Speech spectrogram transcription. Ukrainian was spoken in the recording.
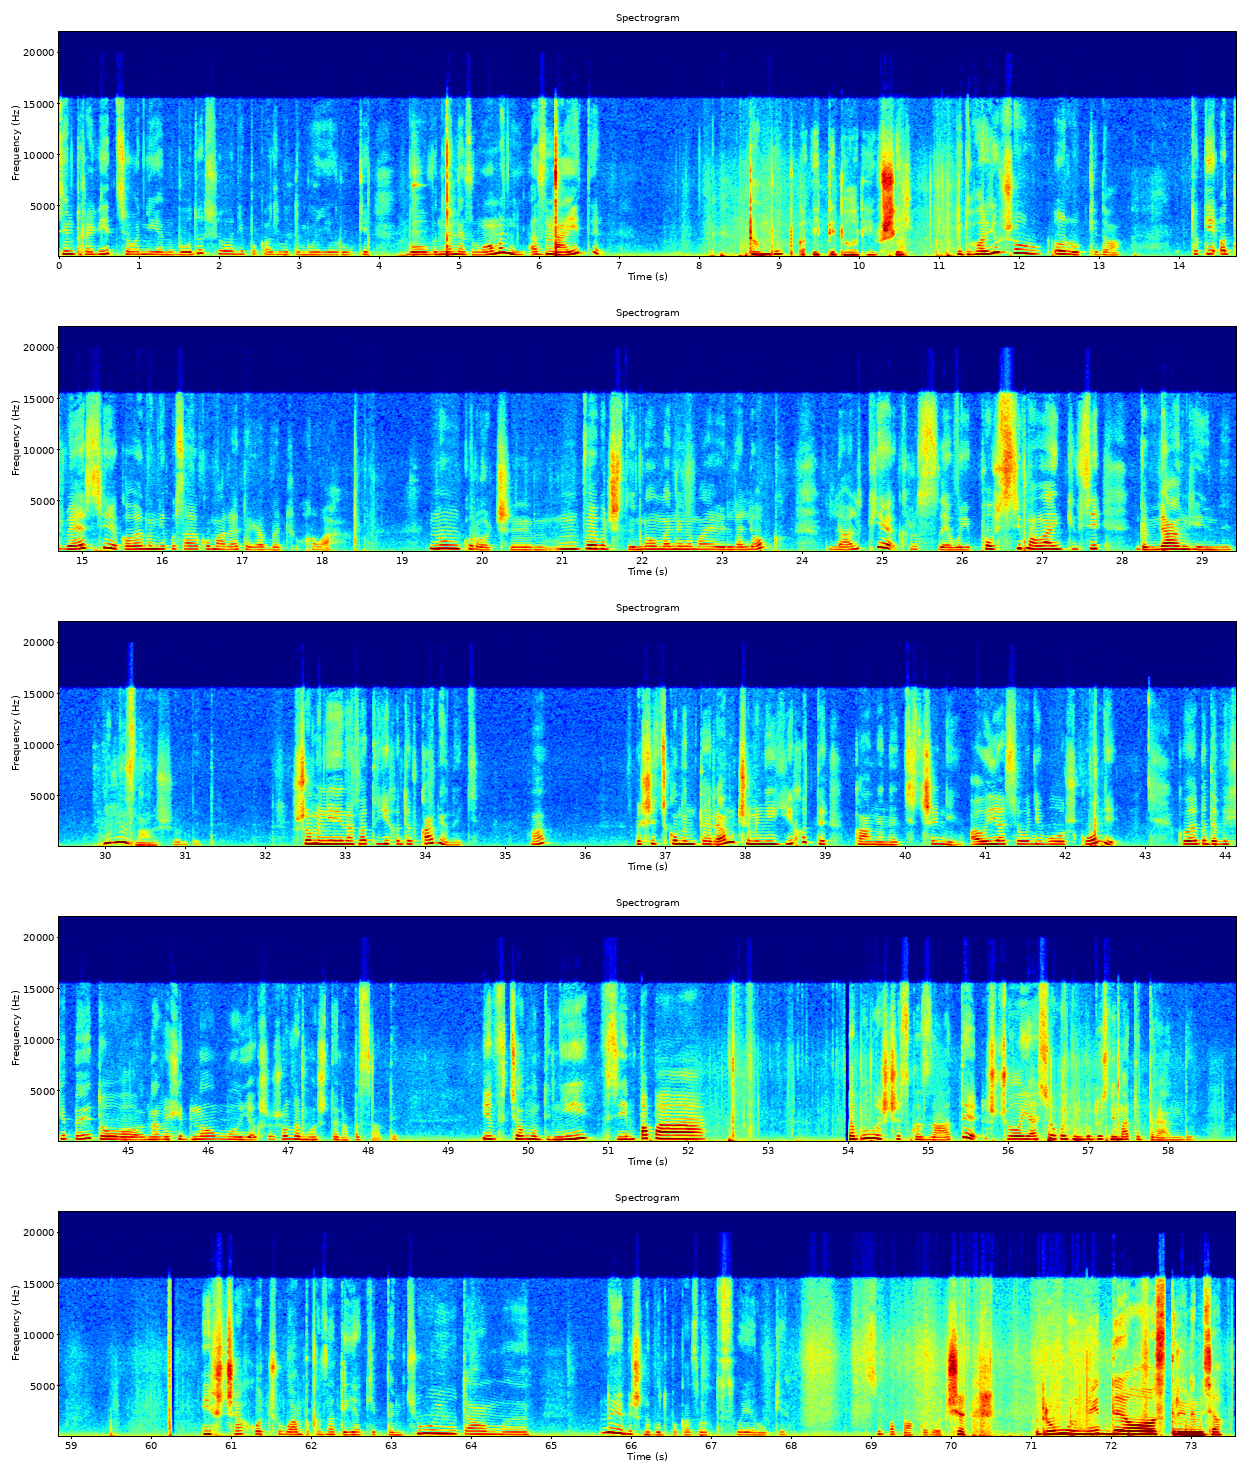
Всім привіт! Сьогодні я не буду сьогодні показувати мої руки, бо вони не зломані. А знаєте? Там бубка і підгорівший. Підгорівши ру- руки, да. Такі отверстия, коли мені кусає комари, то я вичухала. Ну, коротше, вибачте, ну у мене немає ляльок. Ляльки красивої, по всі маленькі, всі говяні. Знаю, що робити. Що мені назад їхати в Кам'янець? А? Пишіть коментарям, чи мені їхати в Кам'янець чи ні. Але я сьогодні була в школі. Коли буде вихідний, то на вихідному, якщо що, ви можете написати. І в цьому дні всім па-па! Забула ще сказати, що я сьогодні буду знімати тренди. І ще хочу вам показати, як я танцюю там. е, Ну, я більше не буду показувати свої руки. Всім папа, коротше. В другому відео стрінемося.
